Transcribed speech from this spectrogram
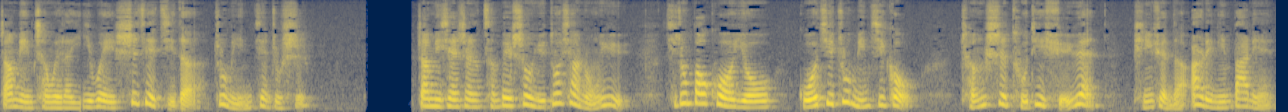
张敏成为了一位世界级的著名建筑师。张明先生曾被授予多项荣誉，其中包括由国际著名机构城市土地学院评选的2008年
